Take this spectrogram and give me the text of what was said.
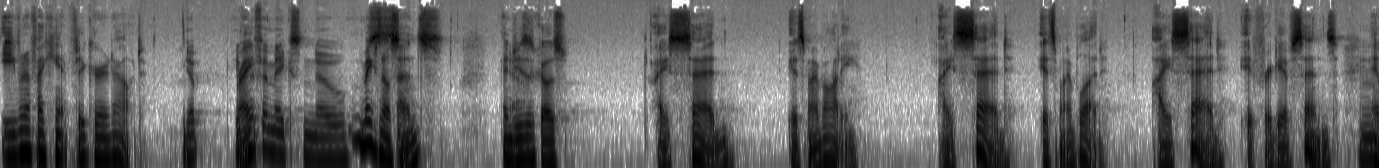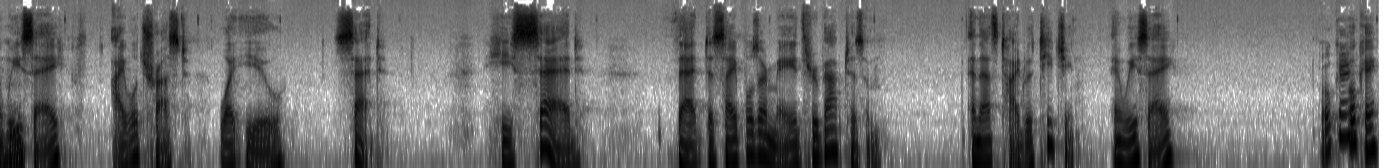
even if I can't figure it out. Yep. Even Right? if it makes no It makes no sense. And Yeah. Jesus goes, I said, it's my body. I said, it's my blood. I said, it forgives sins. And we Mhm. say, I will trust what you said. He said that disciples are made through baptism, and that's tied with teaching. And we say, Okay. okay,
